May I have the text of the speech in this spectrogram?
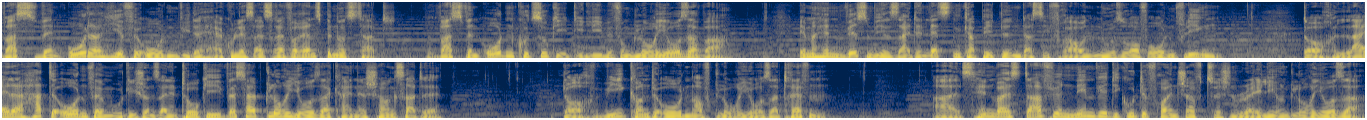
Was wenn Oda hier für Oden wieder Herkules als Referenz benutzt hat? Was wenn Oden Kutsuki die Liebe von Gloriosa war? Immerhin wissen wir seit den letzten Kapiteln, dass die Frauen nur so auf Oden fliegen doch leider hatte Oden vermutlich schon seine Toki, weshalb Gloriosa keine Chance hatte. Doch wie konnte Oden auf Gloriosa treffen? Als Hinweis dafür nehmen wir die gute Freundschaft zwischen Rayleigh und Gloriosa.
